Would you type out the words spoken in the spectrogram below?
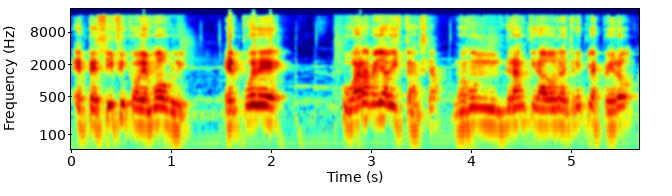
específico de Mobley. Él puede jugar a media distancia, no es un gran tirador de triples, pero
